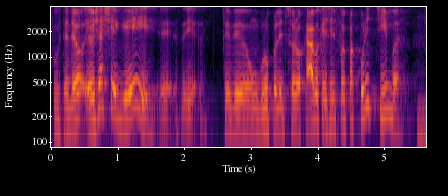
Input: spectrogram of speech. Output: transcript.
Putz. Entendeu? Eu já cheguei, eh, eh, teve um grupo ali de Sorocaba que a gente foi para Curitiba Nossa,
